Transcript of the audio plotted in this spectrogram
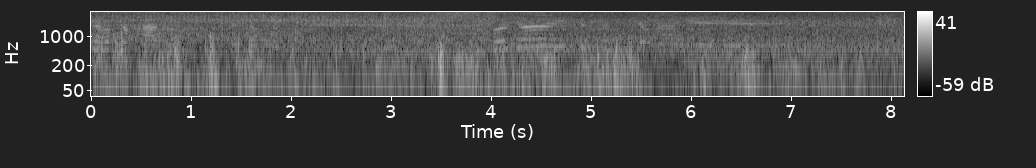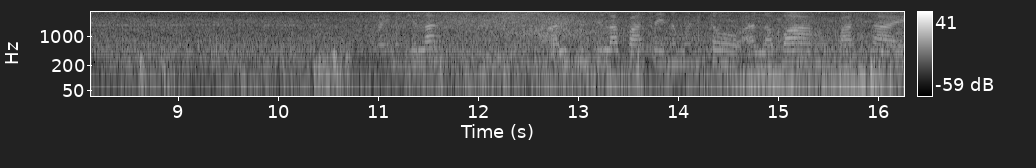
Sarap ng hangin at ng may. So guys, ang lamig ng hangin. Sila. Aalis na sila. Pasay naman to. Alabang, Pasay.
